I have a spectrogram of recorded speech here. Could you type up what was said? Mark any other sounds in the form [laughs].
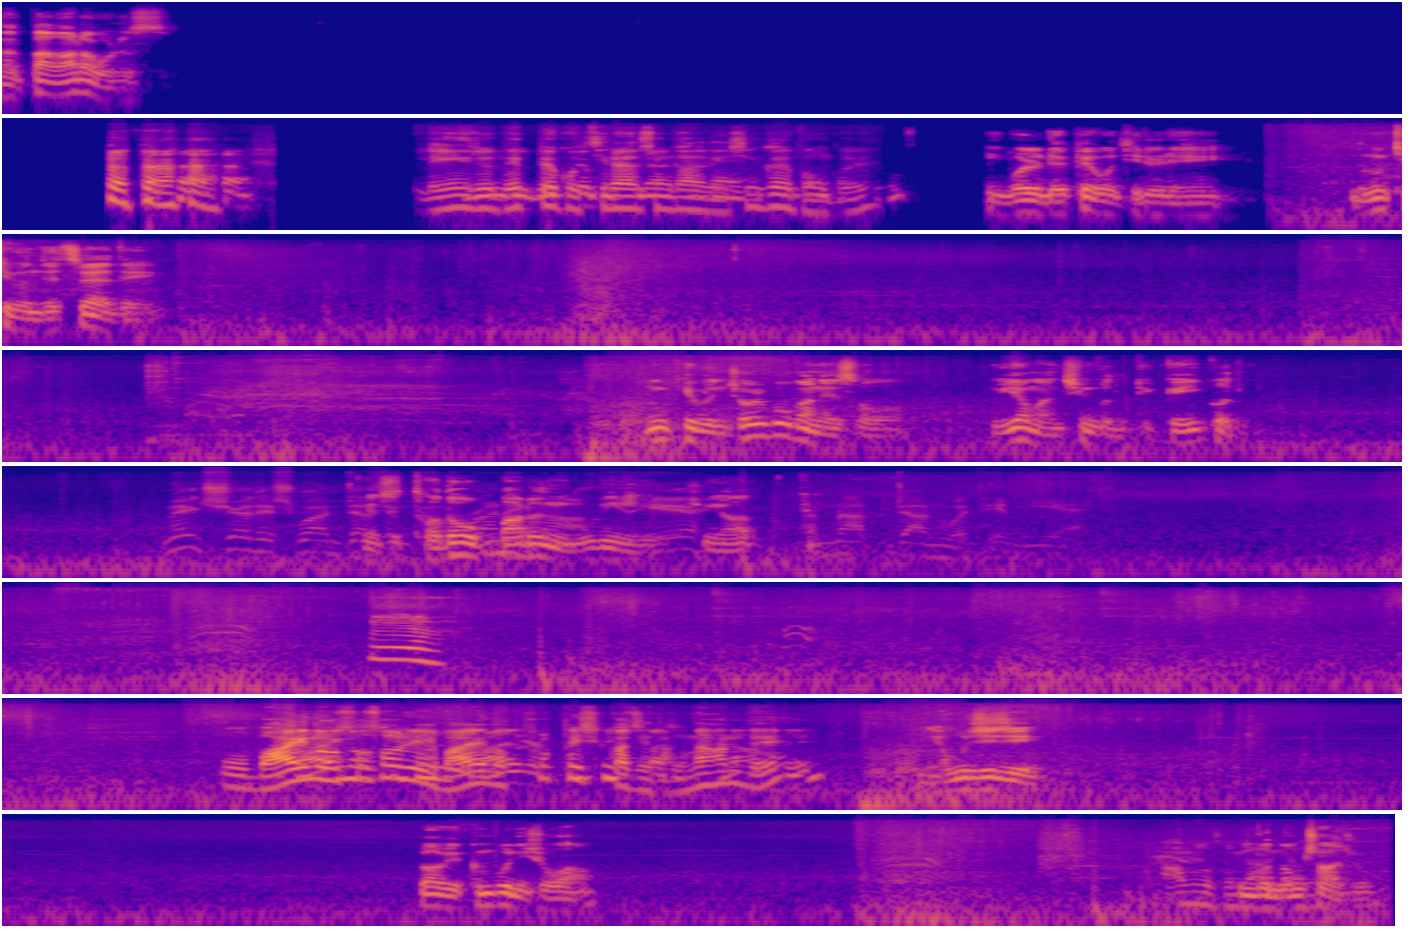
나 딱 알아버렸어. 레인저 내 빼고 딜할 생각에 싱글벙글 뭘 내 빼고 딜을 해. 눈키면 내 써야 돼. 눈키은 쫄구간에서 위험한 친구들이 꽤 있거든. 그래서 더더욱 빠른 무빙이 중요하다. 오 마이너 소설이 마이너 프로페시까지 낭낭한데? 야무지지. 조합이 근본이 좋아. 아무도 못 근본 넘쳐가지고.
